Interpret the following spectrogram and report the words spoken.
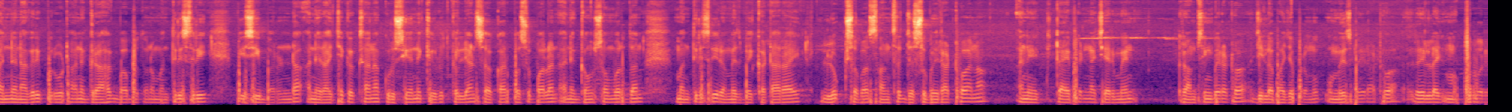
અન્ય નાગરિક પુરવઠા અને ગ્રાહક બાબતોના મંત્રી શ્રી પીસી બરંડા અને રાજ્યકક્ષાના કૃષિ અને ખેડૂત કલ્યાણ સહકાર, પશુપાલન અને ગૌ સંવર્ધન મંત્રી શ્રી રમેશભાઈ કટારાએ લોકસભા સાંસદ જસુભાઈ રાઠવાના અને ટાઇફેડના ચેરમેન રામસિંહભાઈ રાઠવા, જિલ્લા ભાજપ પ્રમુખ ઉમેશભાઈ રાઠવા, રેલ પૂર્વ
